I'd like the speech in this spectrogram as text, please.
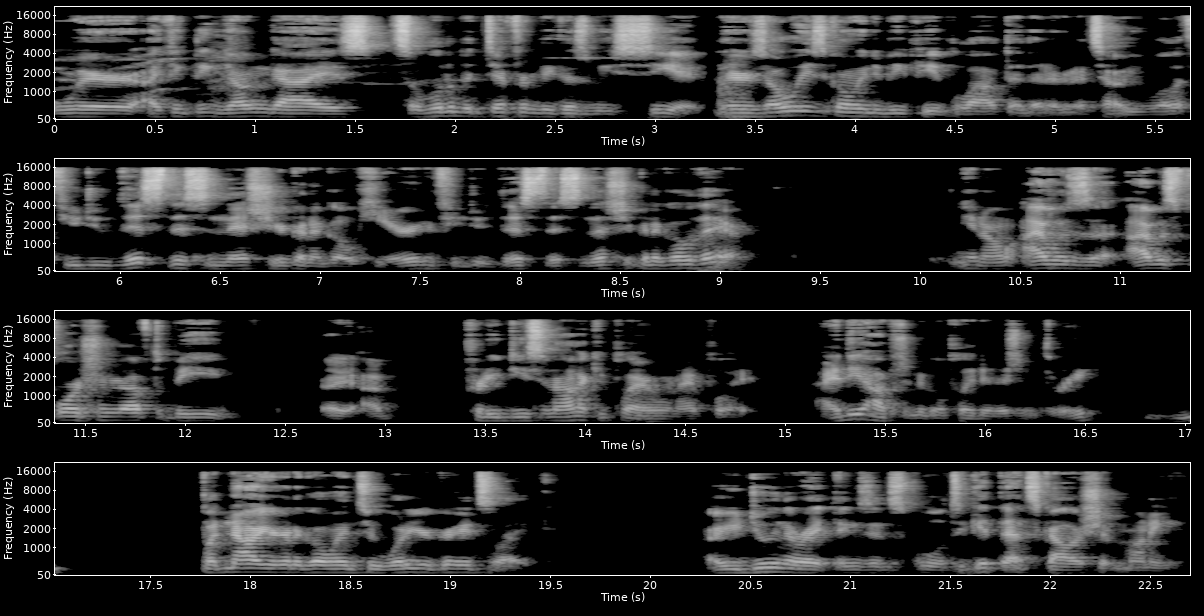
where I think the young guys it's a little bit different because we see it. There's always going to be people out there that are going to tell you, well, if you do this, this, and this, you're going to go here, and if you do this, this, and this, you're going to go there. You know, I was I was fortunate enough to be a, a pretty decent hockey player when I played. I had the option to go play Division three, Mhm. but now you're going to go into what are your grades like? Are you doing the right things in school to get that scholarship money?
